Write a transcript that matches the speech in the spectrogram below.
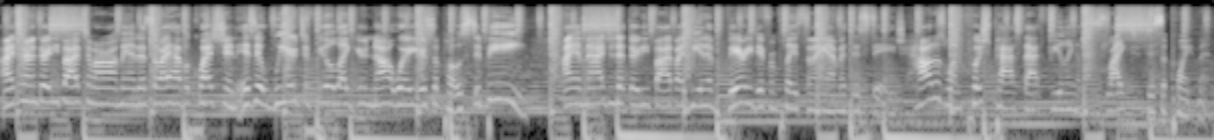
I turn 35 tomorrow, Amanda, so I have a question. Is it weird to feel like you're not where you're supposed to be? I imagined at 35 I'd be in a very different place than I am at this stage. How does one push past that feeling of slight disappointment?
